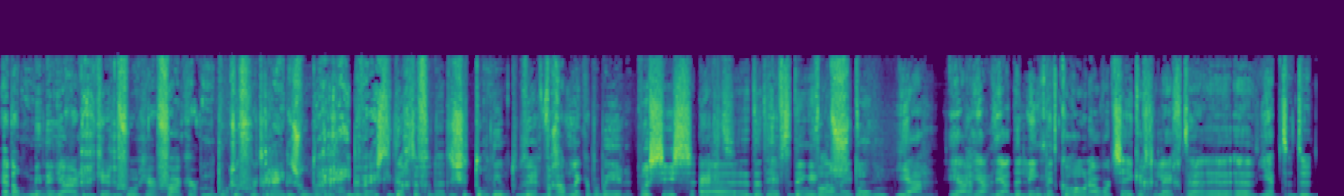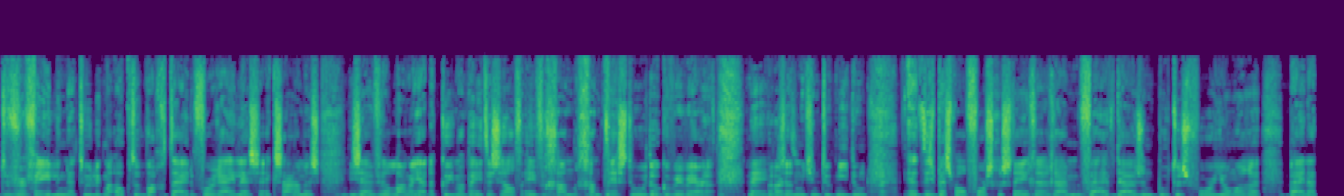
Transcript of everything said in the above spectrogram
En dan minderjarigen kregen vorig jaar vaker een boete voor het rijden zonder rijbewijs. Die dachten van nou, dat is je toch niet op de weg. We gaan het lekker proberen. Precies. Uh, dat heeft er denk ik Wat wel mee stom. te ja, ja, ja. Ja, ja, de link met corona wordt zeker gelegd. Ja. Uh, uh, je hebt de, de verveling natuurlijk, maar ook de wachttijden voor rijlessen, examens, die zijn veel langer. Ja, dan kun je maar beter zelf even gaan, gaan testen hoe het ook alweer werkt. Ja. Nee, dus dat moet je natuurlijk niet doen. Nee. Het is best wel fors gestegen. Ruim 5000 boetes voor jongeren. Bijna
